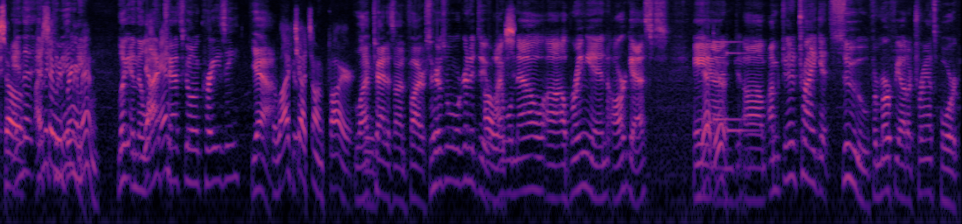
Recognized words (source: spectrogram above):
So And the- I and the say we bring them in. Look, and the Yeah, live and- chat's going crazy. Yeah. The live chat's on fire. Live dude. chat is on fire. So here's what we're gonna do. I will now. Uh, I'll bring in our guests, and it. um, I'm gonna try and get Sue from Murphy Auto Transport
